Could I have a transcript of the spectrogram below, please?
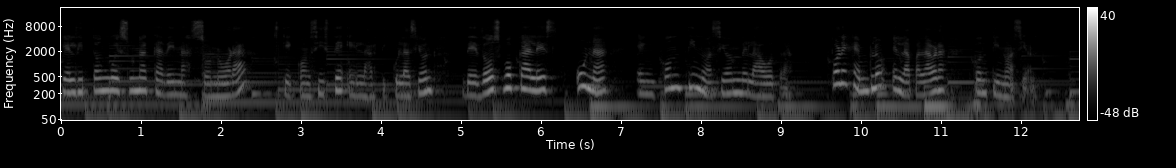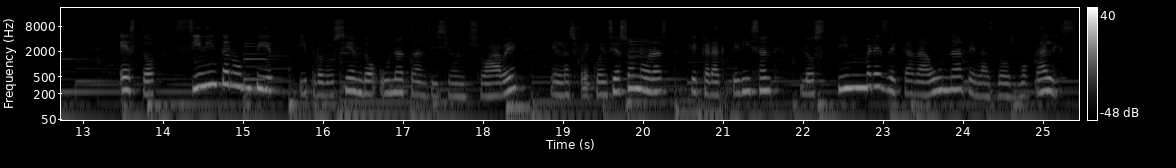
que el diptongo es una cadena sonora que consiste en la articulación de dos vocales, una en continuación de la otra. Por ejemplo, en la palabra continuación. Esto sin interrumpir y produciendo una transición suave en las frecuencias sonoras que caracterizan los timbres de cada una de las dos vocales.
